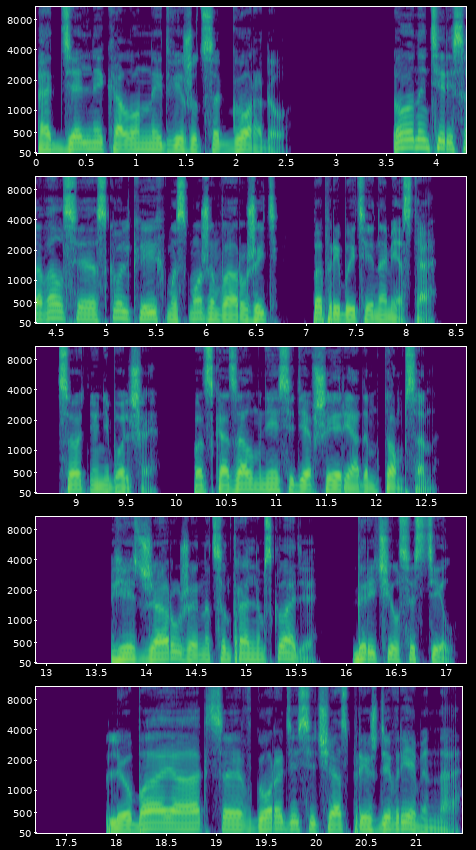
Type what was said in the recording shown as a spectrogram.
отдельной колонной движутся к городу. Он интересовался, сколько их мы сможем вооружить по прибытии на место. Сотню, не больше. подсказал мне сидевший рядом Томпсон. «Есть же оружие на центральном складе», — горячился Стил. «Любая акция в городе сейчас преждевременна.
